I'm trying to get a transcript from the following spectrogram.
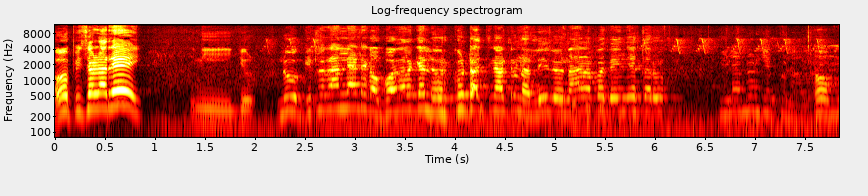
ఓ పిసోడా రే. నీ జు- నువ్వు గిట్ల రాలే అంటే బొందలకెళ్ళి ఉరుక్కుంటూ వచ్చినట్టున్నారు. నీళ్ళు నానపోతే ఏం చేస్తారు? అమ్మాయి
